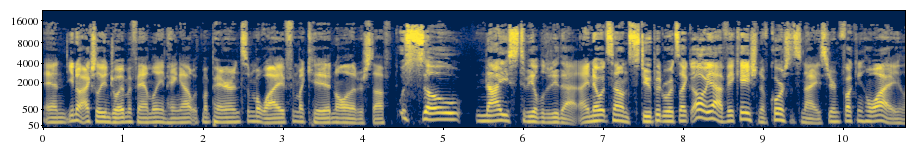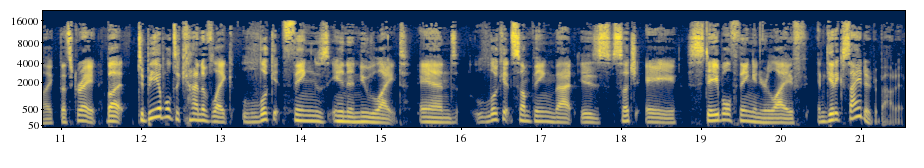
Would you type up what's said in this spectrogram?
and, you know, actually enjoy my family and hang out with my parents and my wife and my kid and all that other stuff. It was so nice to be able to do that. I know it sounds stupid where it's like, oh yeah, vacation. Of course it's nice. You're in fucking Hawaii. Like, that's great. But to be able to kind of like look at things in a new light and look at something that is such a stable thing in your life and get excited about it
